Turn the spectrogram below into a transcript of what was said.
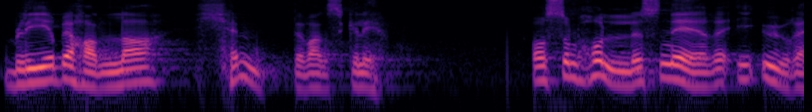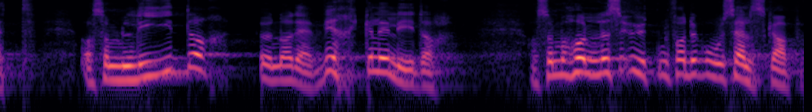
blir behandla kjempevanskelig, og som holdes nede i urett, og som lider under det, virkelig lider, og som holdes utenfor det gode selskap,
